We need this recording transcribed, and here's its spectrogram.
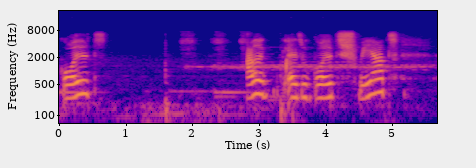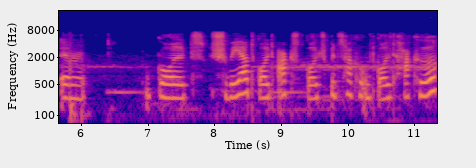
Gold. Also Goldschwert. Ähm, Goldschwert, Goldaxt, Goldspitzhacke und Goldhacke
